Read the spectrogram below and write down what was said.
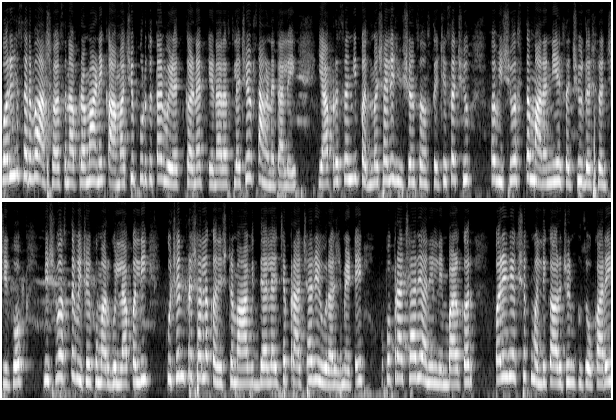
वरील सर्व आश्वासनाप्रमाणे कामाची पूर्तता वेळेत करण्यात येणार असल्याचे सांगण्यात आले. याप्रसंगी पद्मशाली शिक्षण संस्थेचे सचिव व विश्वस्त माननीय सचिव दशरथजी गोप विश्वस्त विजयकुमार गुल्लापल्ली कुचन प्रशाला कनिष्ठ महाविद्यालयाचे प्राचार्य युवराज मेटे उपप्राचार्य अनिल निंबाळकर पर्यवेक्षक मल्लिकार्जुन जोकारे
